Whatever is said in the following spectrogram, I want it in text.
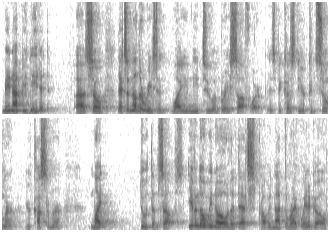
may not be needed. Uh, so that's another reason why you need to embrace software is because your consumer, your customer, might do it themselves. Even though we know that that's probably not the right way to go.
